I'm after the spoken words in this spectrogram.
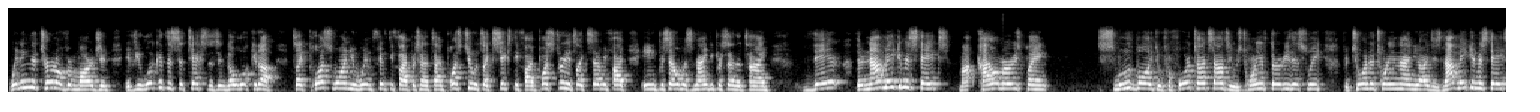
winning the turnover margin, if you look at the statistics and go look it up, it's like plus one, you win 55% of the time. Plus two, it's like 65. Plus three, it's like 75, 80%, almost 90% of the time. They're they're not making mistakes. My, Kyler Murray's playing smooth ball. He threw for four touchdowns. He was 20 of 30 this week for 229 yards. He's not making mistakes.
